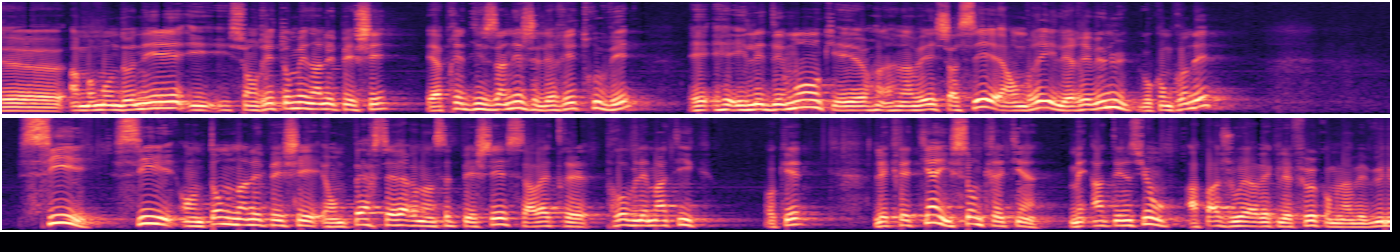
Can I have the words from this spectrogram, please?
Euh, à un moment donné, ils, sont retombés dans les péchés. Et après dix années, je les retrouvés. Et, les démons qu'on avait chassés, en vrai, il est revenu. Vous comprenez? Si, si on tombe dans les péchés et on persévère dans ce péché, ça va être problématique. ok? Les chrétiens, ils sont chrétiens, mais attention à pas jouer avec les feux comme on l'avait vu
